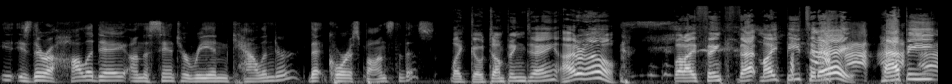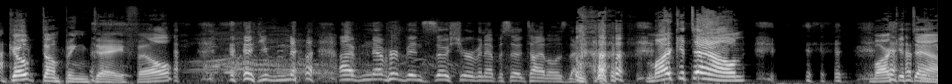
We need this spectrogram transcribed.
is there a holiday on the Santorian calendar that corresponds to this? Like goat dumping day? I don't know. but I think that might be today. Happy goat dumping day, Phil. You've I've never been so sure of an episode title as that. Mark it down. Mark it Happy down.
